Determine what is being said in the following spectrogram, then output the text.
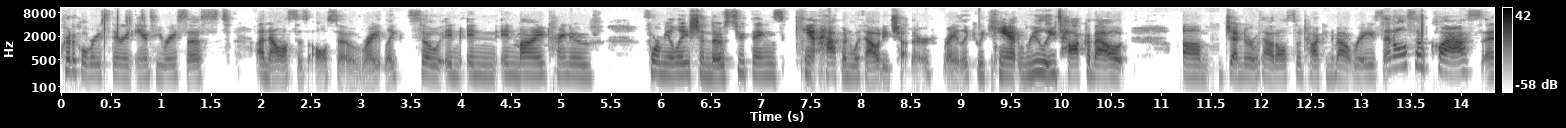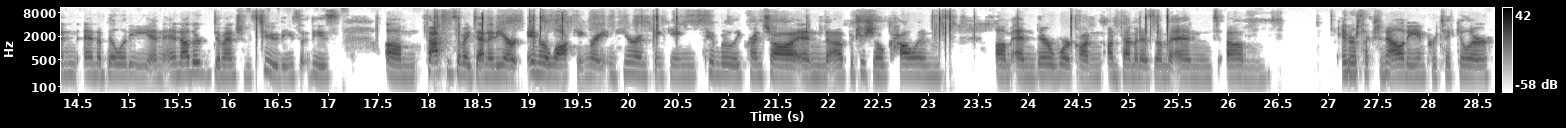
critical race theory and anti-racist analysis also right? Like so in in in my kind of formulation those two things can't happen without each other right? Like we can't really talk about um, gender without also talking about race and also class and and ability and and other dimensions too. These these um, facets of identity are interlocking right? And here i'm thinking kimberlé crenshaw and uh, patricia collins um, and their work on on feminism and um, intersectionality in particular,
